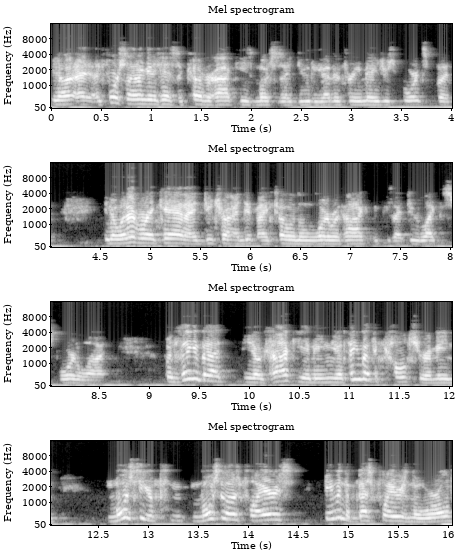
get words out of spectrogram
you know, I, unfortunately, I don't get a chance to cover hockey as much as I do the other three major sports. But you know, whenever I can, I do try and dip my toe in the water with hockey because I do like the sport a lot. But the thing about you know hockey, I mean, you know, think about the culture. I mean, most of your most of those players, even the best players in the world,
